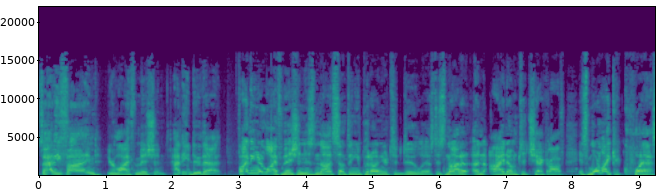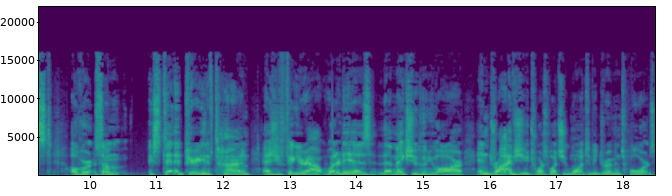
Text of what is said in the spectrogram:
So, how do you find your life mission? How do you do that? Finding your life mission is not something you put on your to do list. It's not an, an, item to check off. It's more like a quest over some extended period of time as you figure out what it is that makes you who you are and drives you towards what you want to be driven towards.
